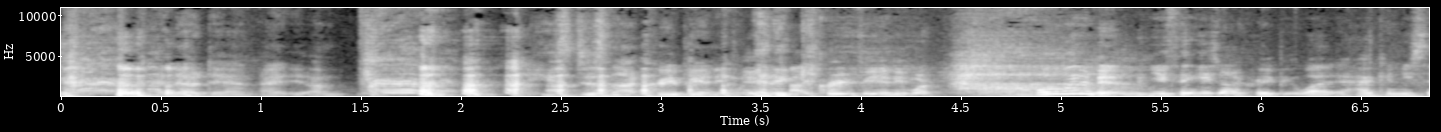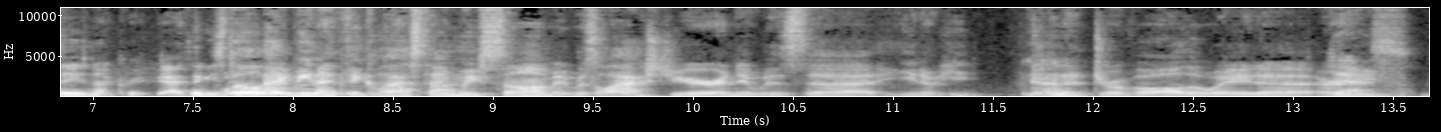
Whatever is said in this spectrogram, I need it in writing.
I know Dan. I, I'm, he's just not creepy anymore. He's not creepy anymore. well, wait a minute. You think he's not creepy? Why? How can you say he's not creepy? I think he's still. well, a I little mean, I think last time we saw him, it was last year, and it was uh, you know he kind of drove all the way to, or Yes. he,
